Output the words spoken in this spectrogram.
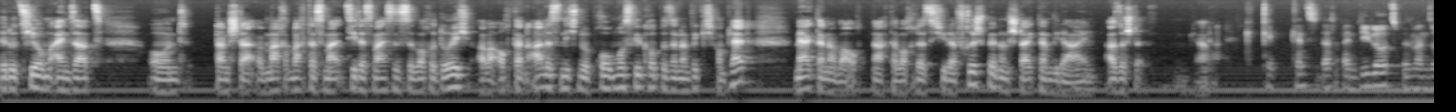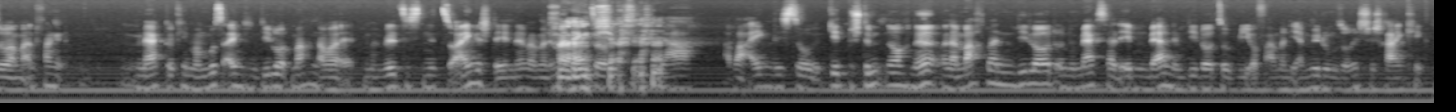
reduziere um einen Satz und dann mach, mach das mal, zieht das meistens eine Woche durch, aber auch dann alles nicht nur pro Muskelgruppe, sondern wirklich komplett. Merkt dann aber auch nach der Woche, dass ich wieder frisch bin und steigt dann wieder ein. Also ja. ja. Kennst du das bei Deloads, wenn man so am Anfang merkt, okay, man muss eigentlich einen Deload machen, aber man will sich nicht so eingestehen, ne? weil man immer denkt so, ja, aber eigentlich so geht bestimmt noch, ne? Und dann macht man einen Deload und du merkst halt eben während dem Deload so, wie auf einmal die Ermüdung so richtig reinkickt.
